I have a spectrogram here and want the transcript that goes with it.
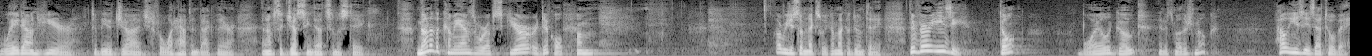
way down here, to be a judge for what happened back there. And I'm suggesting that's a mistake. None of the commands were obscure or difficult. Um, I'll read you some next week. I'm not going to do them today. They're very easy. Don't boil a goat in its mother's milk. How easy is that to obey?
